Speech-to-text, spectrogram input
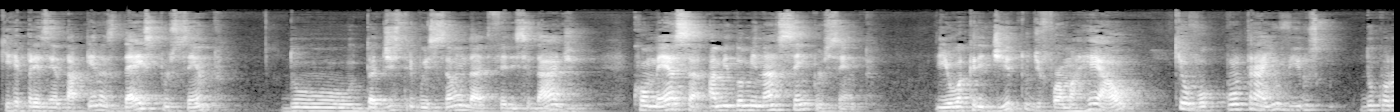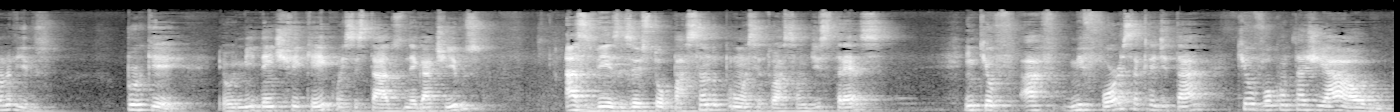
que representa apenas 10% do, da distribuição da felicidade, começa a me dominar 100%. E eu acredito de forma real que eu vou contrair o vírus do coronavírus. Por quê? Eu me identifiquei com esses estados negativos. Às vezes eu estou passando por uma situação de estresse em que eu me forço a acreditar que eu vou contagiar algo,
